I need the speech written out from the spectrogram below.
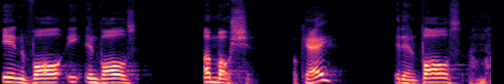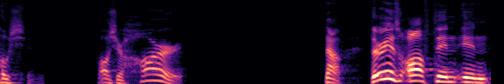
involve, involves emotion, okay? It involves emotion, it involves your heart. Now, there is often in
